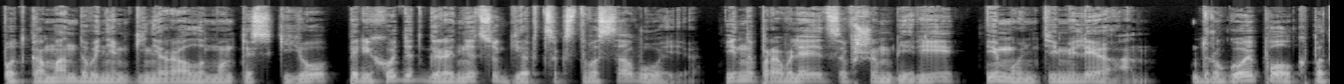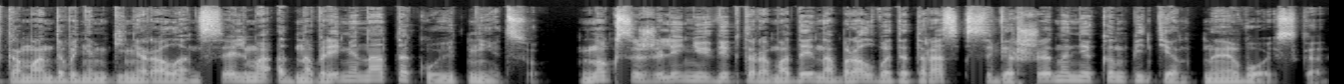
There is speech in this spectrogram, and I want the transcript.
под командованием генерала Монтескио переходит границу герцогства Савойя и направляется в Шамбери и Монтимилиан. Другой полк под командованием генерала Ансельма одновременно атакует Ниццу. Но, к сожалению, Виктор Амадей набрал в этот раз совершенно некомпетентное войско.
